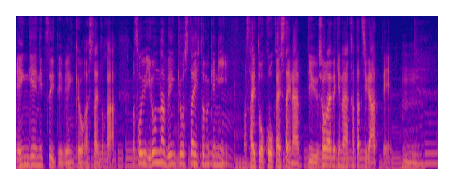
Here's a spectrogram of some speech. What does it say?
園芸について勉強がしたいとか、まあそういういろんな勉強したい人向けに、まあ、サイトを公開したいなっていう将来的な形があってうん。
